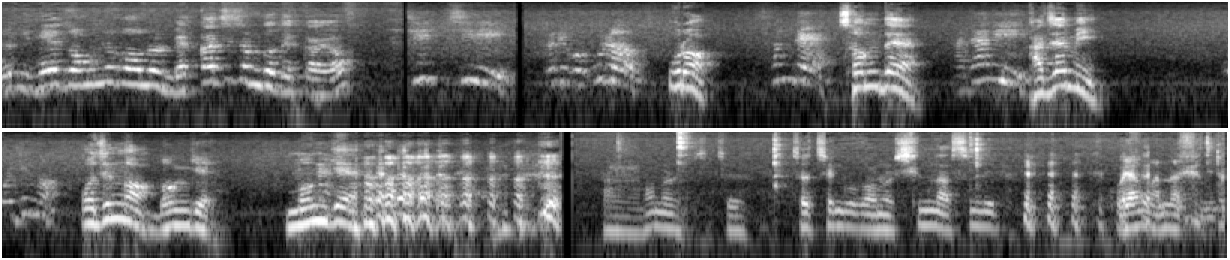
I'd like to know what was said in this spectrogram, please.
여기 해 종류가 오늘 몇 가지 정도 될까요? 지치 그리고 우럭 우럭, 성대 성대, 가자미 가재미, 오징어 멍게 멍게. 아, 오늘 저, 저 친구가 오늘 신났습니다. 고향 만났습니다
